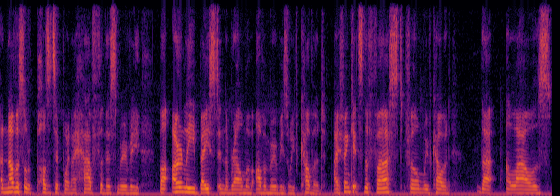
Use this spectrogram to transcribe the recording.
Another sort of positive point I have for this movie, but only based in the realm of other movies we've covered. I think it's the first film we've covered that allows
